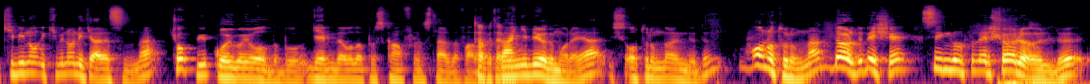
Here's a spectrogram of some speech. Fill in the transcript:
2010-2012 arasında çok büyük goy goy oldu bu Game Developers Conference'larda falan. Tabii, tabii. Ben gidiyordum oraya işte oturumlar önlüyordum. 10 oturumdan 4'ü 5'i single player şöyle öldü.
